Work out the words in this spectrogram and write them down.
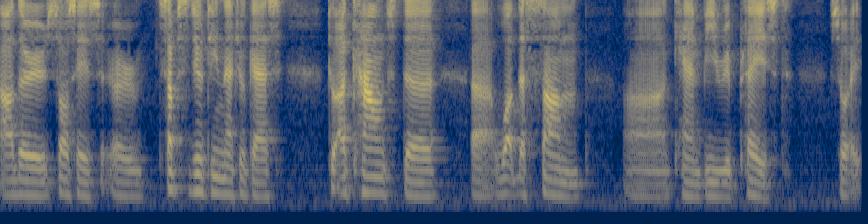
other sources are substituting natural gas to account the uh, what the sum uh, can be replaced. So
